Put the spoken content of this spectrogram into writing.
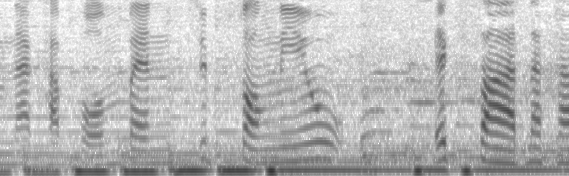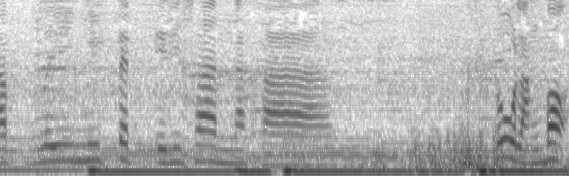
มนะครับผมเป็น 12 นิ้ว e x a d นะครับ Limited Edition นะครับตู้หลังเบาะ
